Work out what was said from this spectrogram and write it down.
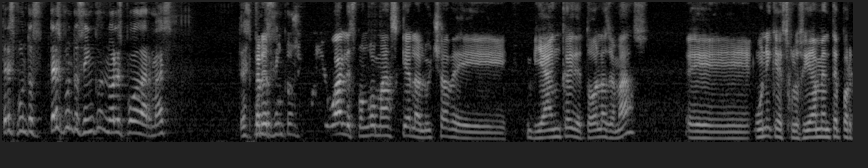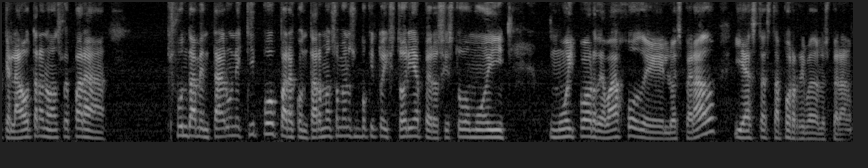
3.5, no les puedo dar más. 3.5 igual les pongo más que a la lucha de Bianca y de todas las demás. Eh, única y exclusivamente porque la otra nomás fue para fundamentar un equipo, para contar más o menos un poquito de historia, pero sí estuvo muy, muy por debajo de lo esperado y esta está por arriba de lo esperado.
